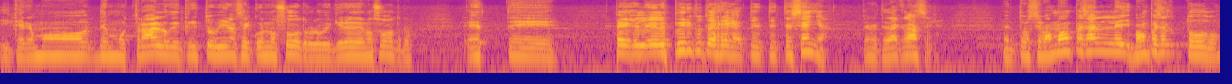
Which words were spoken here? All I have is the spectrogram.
y queremos demostrar lo que Cristo viene a hacer con nosotros, lo que quiere de nosotros, este, el, Espíritu te, te, te, enseña, te, da clase. Entonces vamos a empezar vamos a empezar todo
